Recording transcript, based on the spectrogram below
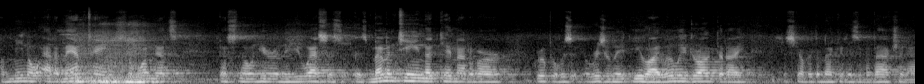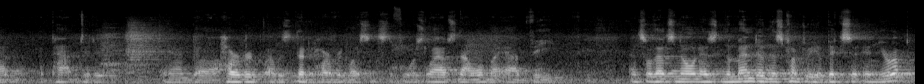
aminoadamantanes. The one that's best known here in the US is, memantine that came out of our group. It was originally Eli Lilly drug that I discovered the mechanism of action at, patented it. And uh, Harvard, I was then at Harvard licensed to Forest Labs, now owned by AbbVie. And so that's known as Namenda in this country, Ebixa in Europe.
